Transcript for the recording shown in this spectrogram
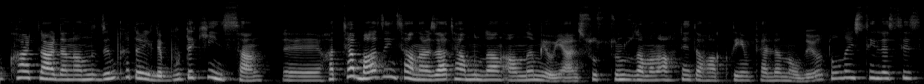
bu kartlardan anladığım kadarıyla buradaki insan, eee, hatta bazı insanlar zaten bundan anlamıyor. Yani sustuğunuz zaman ah ne de haklıyım falan oluyor. Dolayısıyla siz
